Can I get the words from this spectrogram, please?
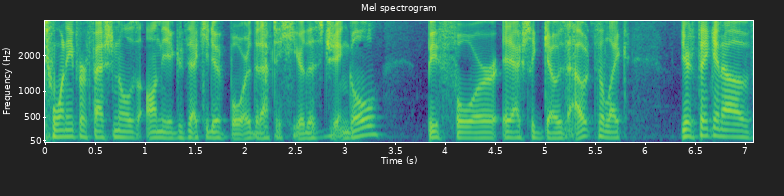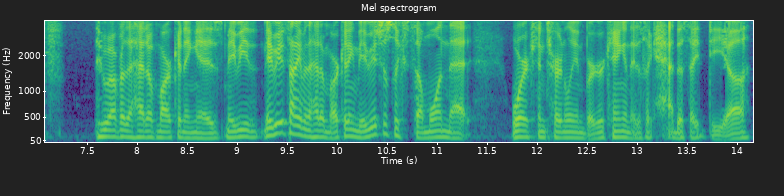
20 professionals on the executive board that have to hear this jingle before it actually goes out. So like you're thinking of whoever the head of marketing is. Maybe maybe it's not even the head of marketing. Maybe it's just like someone that works internally in Burger King and they just like had this idea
